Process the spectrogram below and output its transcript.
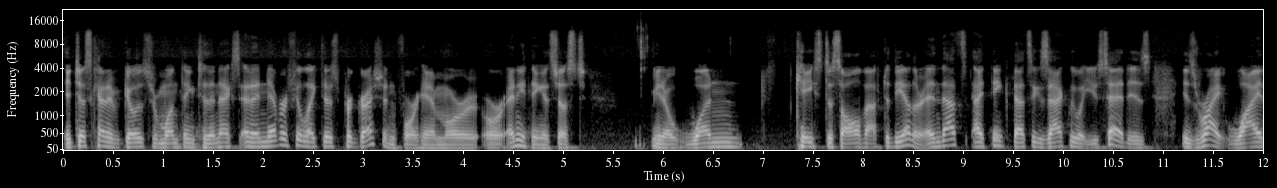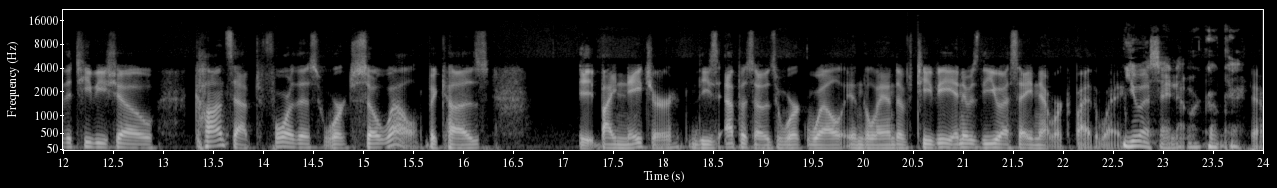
it just kind of goes from one thing to the next, and I never feel like there's progression for him or or anything. It's just you know one case to solve after the other, and that's I think that's exactly what you said is is right. Why the TV show concept for this worked so well because. It, by nature, these episodes work well in the land of TV, and it was the USA Network, by the way. USA Network, okay. Yeah.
